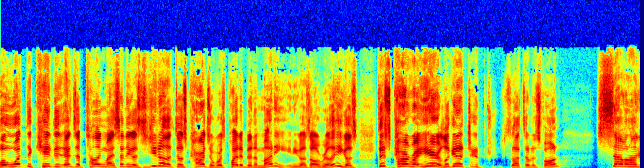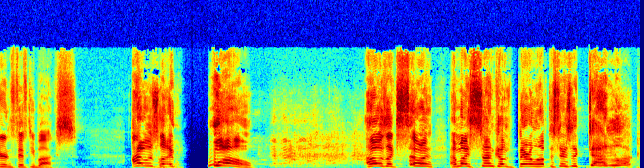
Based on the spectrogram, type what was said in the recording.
But what the kid ends up telling my son, he goes, Did you know that those cards are worth quite a bit of money? And he goes, Oh, really? He goes, This card right here, look at it. So that's on his phone, 750 bucks. I was like, Whoa. I was like, Seven. And my son comes barreling up the stairs, like, Dad, look,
